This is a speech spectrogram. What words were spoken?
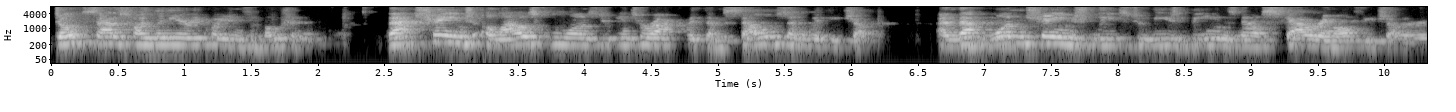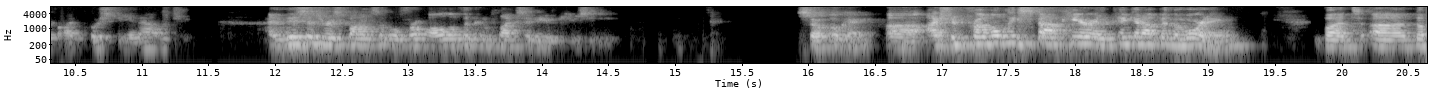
don't satisfy linear equations of motion anymore. That change allows gluons to interact with themselves and with each other. And that one change leads to these beams now scattering off each other if I push the analogy. And this is responsible for all of the complexity of QCD. So, okay, uh, I should probably stop here and pick it up in the morning. But uh, the,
